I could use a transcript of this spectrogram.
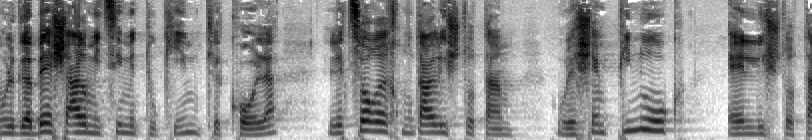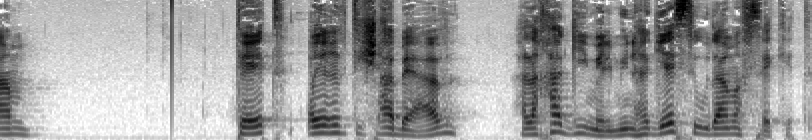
ולגבי שאר מיצים מתוקים, כקולה, לצורך מותר לשתותם, ולשם פינוק אין לשתותם. ט. ערב תשעה באב, הלכה ג' מנהגי סעודה מפסקת.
